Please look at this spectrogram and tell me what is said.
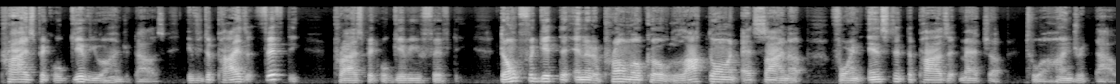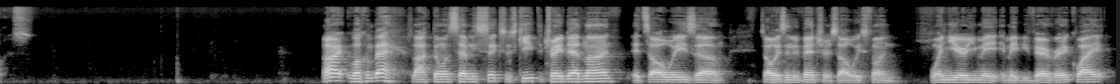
Prize Pick will give you $100. If you deposit 50, Prize Pick will give you 50. Don't forget to enter the promo code locked on at sign up for an instant deposit matchup to $100. All right, welcome back. Locked on 76ers. Keith, the trade deadline. It's always um, it's always an adventure. It's always fun. One year you may it may be very, very quiet.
